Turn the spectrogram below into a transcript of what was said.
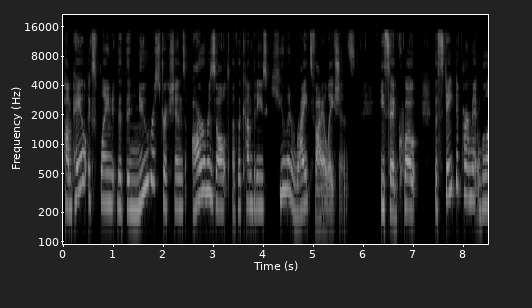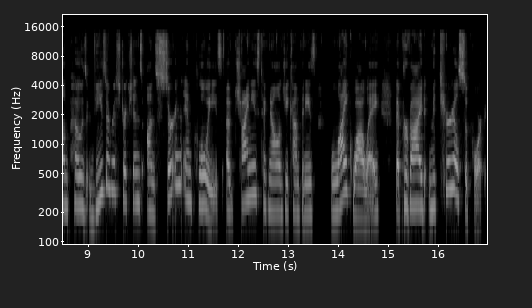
Pompeo explained that the new restrictions are a result of the company's human rights violations. He said, quote, the State Department will impose visa restrictions on certain employees of Chinese technology companies like Huawei that provide material support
